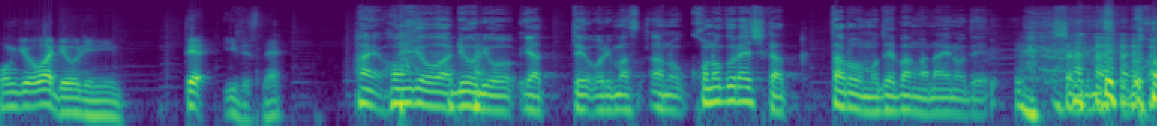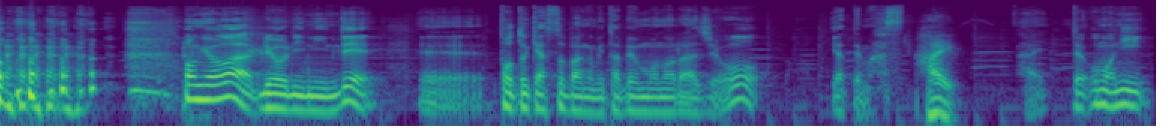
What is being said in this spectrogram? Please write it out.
本業は料理人っていいですね。はい。本業は料理をやっております。あの、このぐらいしか太郎の出番がないので喋りますけど。本業は料理人で、えー、ポッドキャスト番組食べ物ラジオをやってます。はい。はい。で、主に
